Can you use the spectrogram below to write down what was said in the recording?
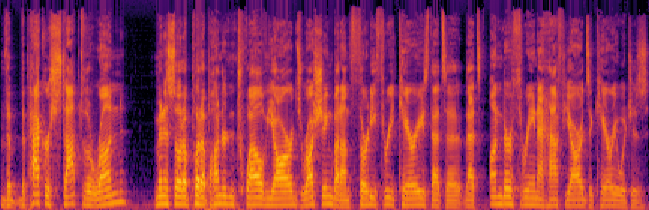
the, the Packers stopped the run. Minnesota put up 112 yards rushing, but on 33 carries, that's a that's under three and a half yards a carry, which is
